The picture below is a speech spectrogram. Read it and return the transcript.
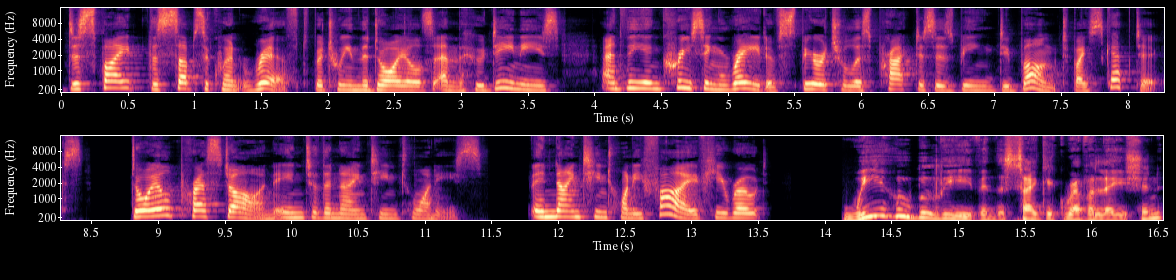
Despite the subsequent rift between the Doyles and the Houdinis, and the increasing rate of spiritualist practices being debunked by skeptics, Doyle pressed on into the 1920s. In 1925, he wrote, We who believe in the psychic revelation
